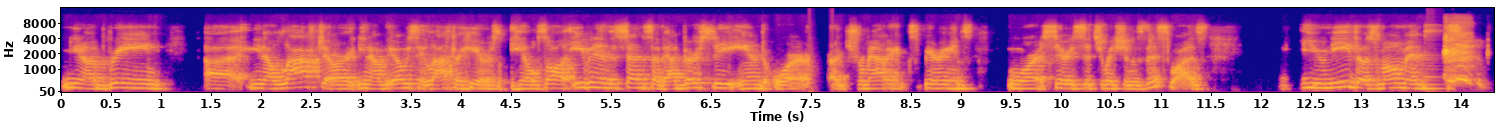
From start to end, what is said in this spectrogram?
you know, bringing, uh, you know, laughter, you know, we always say laughter heals, heals all, even in the sense of adversity and or a traumatic experience or a serious situation as this was. You need those moments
